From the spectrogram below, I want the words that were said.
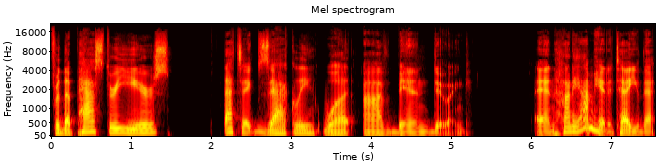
For the past three years, that's exactly what I've been doing. And honey, I'm here to tell you that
